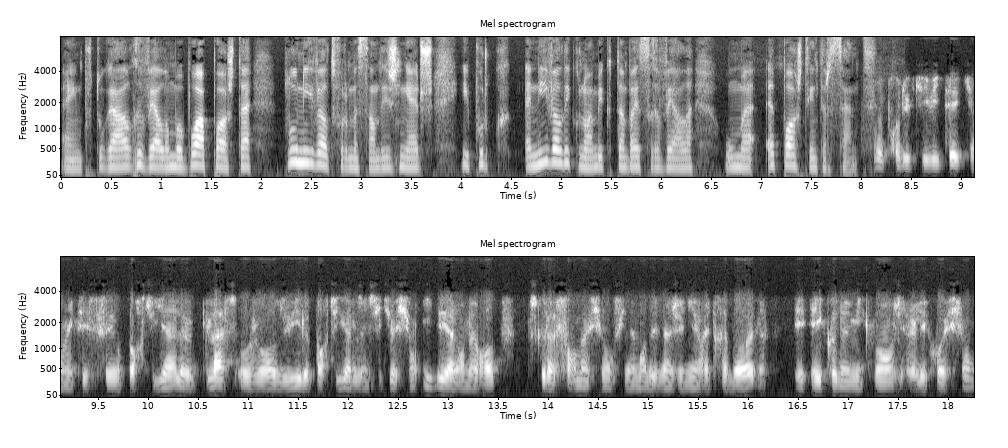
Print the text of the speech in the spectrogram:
em Portugal revelam uma boa aposta pelo nível de formação de engenheiros e porque, a nível económico, também se revela uma aposta interessante. Les productivités qui ont été faites au Portugal placent aujourd'hui le Portugal dans une situation idéale en Europe, parce que la formation finalement des ingénieurs est très bonne, et économiquement, l'équation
